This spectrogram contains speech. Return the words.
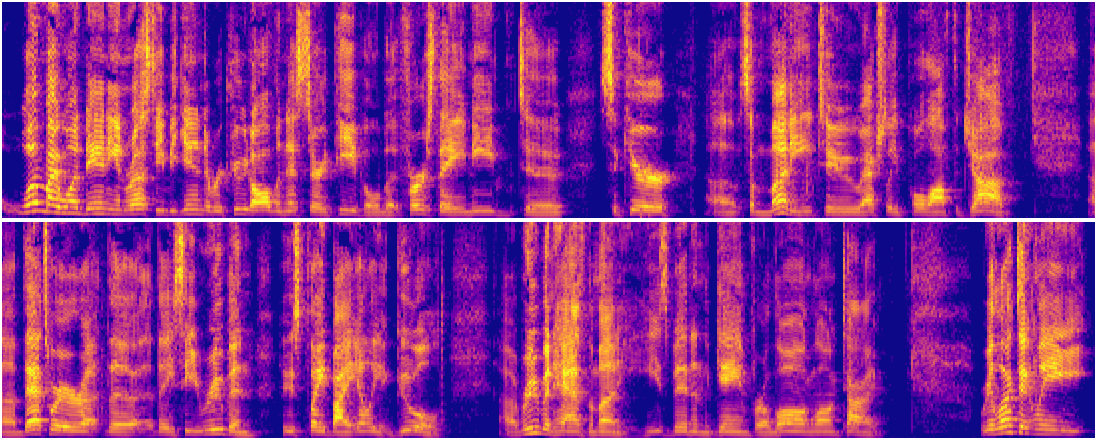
one by one, Danny and Rusty begin to recruit all the necessary people, but first they need to secure uh, some money to actually pull off the job. Uh, that's where uh, the they see Reuben, who's played by Elliot Gould. Uh, Reuben has the money. He's been in the game for a long, long time. Reluctantly,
